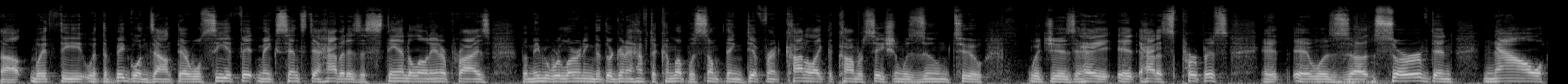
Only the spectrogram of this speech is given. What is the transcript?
uh, with the with the big ones out there, we'll see if it makes sense to have it as a standalone enterprise. But maybe we're learning that they're going to have to come up with something different, kind of like the conversation with Zoom too, which is, hey, it had a purpose, it it was uh, served, and now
